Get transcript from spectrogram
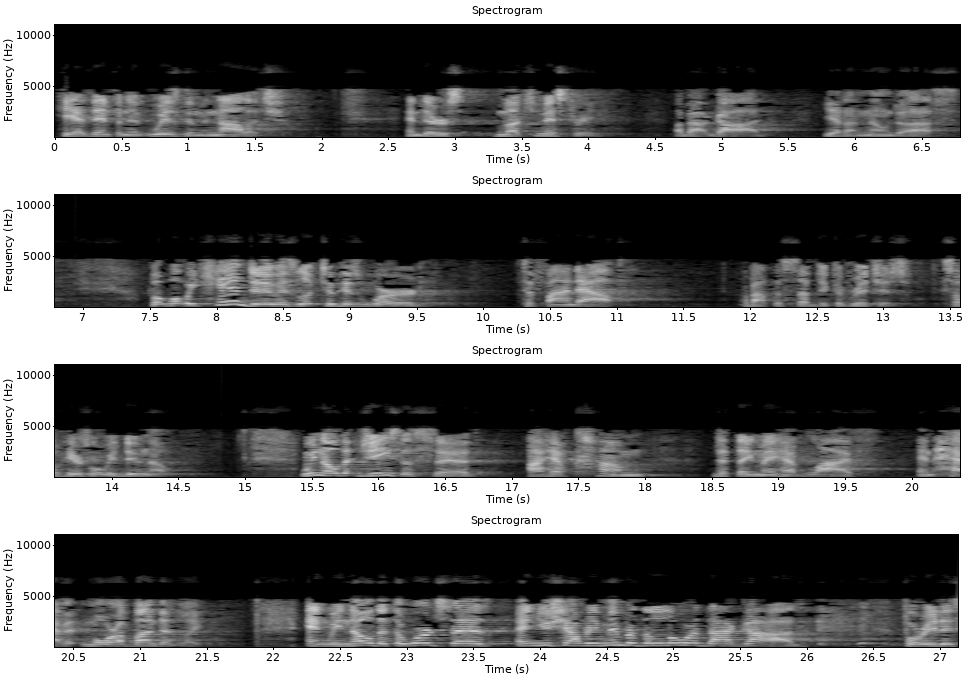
He has infinite wisdom and knowledge. And there's much mystery about God, yet unknown to us. But what we can do is look to His Word to find out about the subject of riches. So here's what we do know. We know that Jesus said, I have come that they may have life and have it more abundantly. And we know that the Word says, And you shall remember the Lord thy God, for it is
